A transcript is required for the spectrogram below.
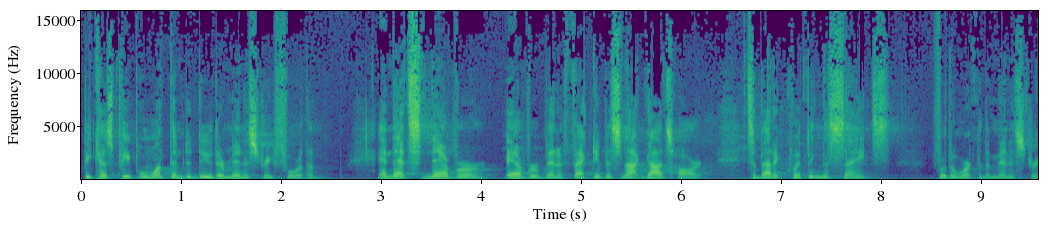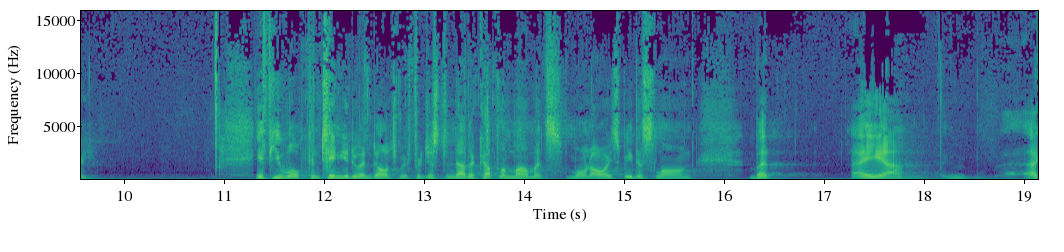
because people want them to do their ministry for them. And that's never, ever been effective. It's not God's heart. It's about equipping the saints for the work of the ministry. If you will continue to indulge me for just another couple of moments, won't always be this long, but a, uh, a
